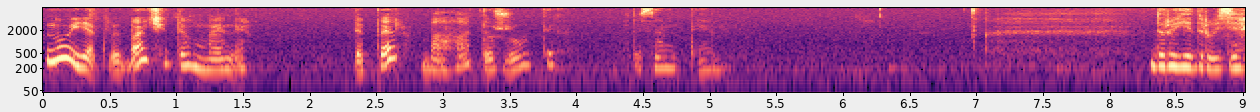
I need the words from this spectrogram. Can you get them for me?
Ну, і як ви бачите, в мене тепер багато жовтих хризантем. Дорогі друзі,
